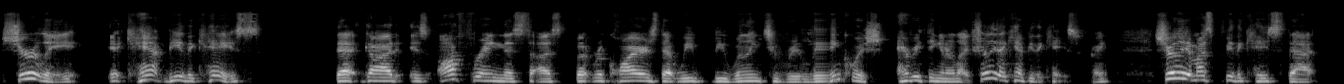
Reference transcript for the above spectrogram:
surely it can't be the case that God is offering this to us, but requires that we be willing to relinquish everything in our life. Surely that can't be the case, right? Surely it must be the case that,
